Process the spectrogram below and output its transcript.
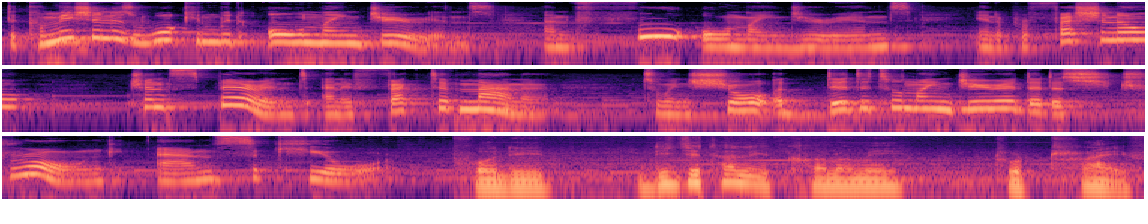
The Commission is working with all Nigerians and for all Nigerians in a professional, transparent, and effective manner to ensure a digital Nigeria that is strong and secure. For the digital economy to thrive,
